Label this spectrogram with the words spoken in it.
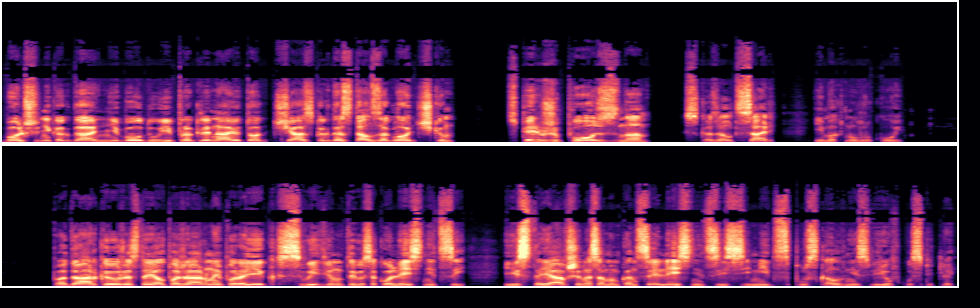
Больше никогда не буду и проклинаю тот час, когда стал заглотчиком. — Теперь уже поздно, — сказал царь и махнул рукой. Подаркой уже стоял пожарный паровик с выдвинутой высоко лестницей, и, стоявший на самом конце лестницы, Семит спускал вниз веревку с петлей.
